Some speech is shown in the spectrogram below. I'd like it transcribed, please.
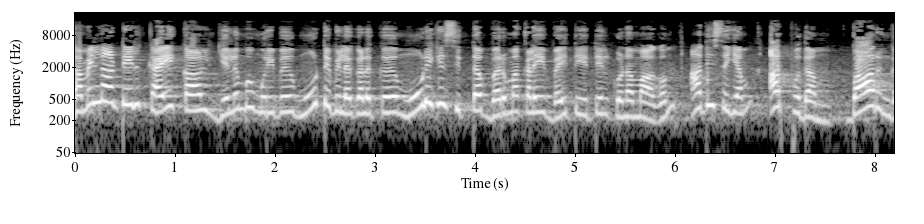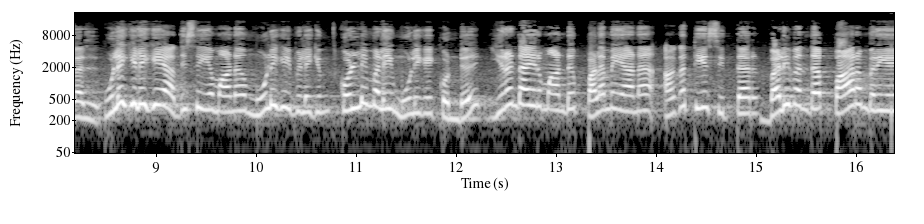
தமிழ்நாட்டில் கை கால் எலும்பு முறிவு மூட்டு விலகலுக்கு மூலிகை சித்த வர்மக்கலை வைத்தியத்தில் குணமாகும் அதிசயம் அற்புதம். பாருங்கள் உலகிலேயே அதிசயமான மூலிகை விளையும் கொல்லிமலை மூலிகை கொண்டு இரண்டாயிரம் ஆண்டு பழமையான அகத்திய சித்தர் வழிவந்த பாரம்பரிய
